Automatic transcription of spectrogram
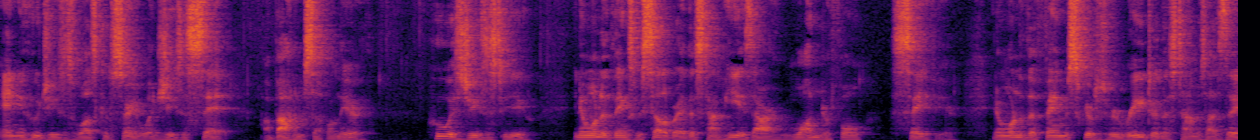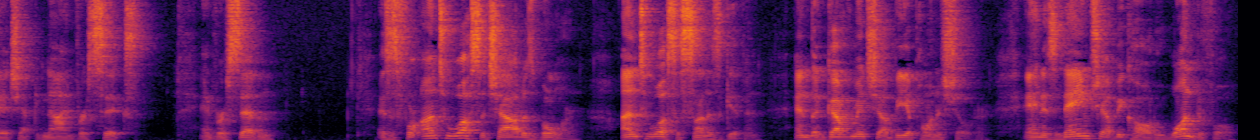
and knew who Jesus was concerning what Jesus said about himself on the earth. Who is Jesus to you? You know, one of the things we celebrate this time, he is our wonderful Savior. And one of the famous scriptures we read during this time is Isaiah chapter 9, verse 6 and verse 7. It says, For unto us a child is born, unto us a son is given, and the government shall be upon his shoulder, and his name shall be called Wonderful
